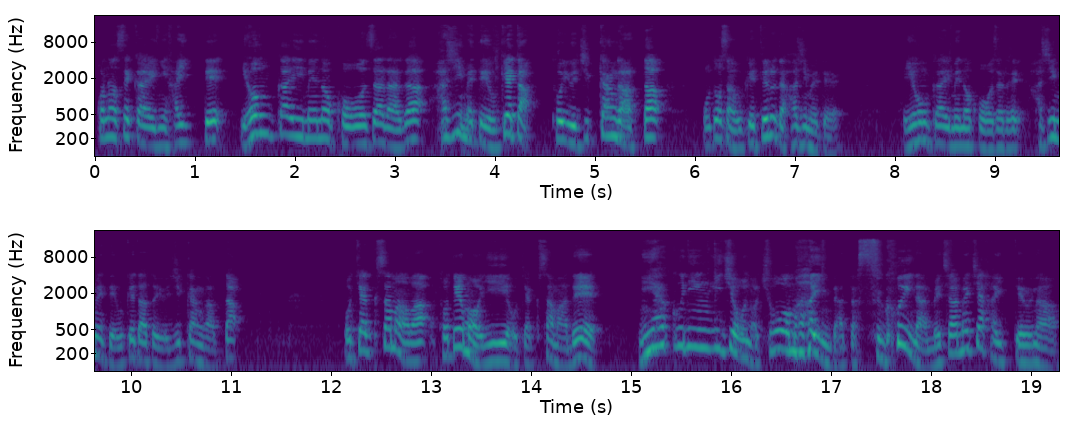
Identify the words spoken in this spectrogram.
この世界に入って4回目の講座だが初めて受けた。という実感があった。お父さん受けてるで初めて。4回目の講座で初めて受けた。という実感があった。お客様はとてもいいお客様で200人以上の超満員だった。すごいな。めちゃめちゃ入ってるな、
